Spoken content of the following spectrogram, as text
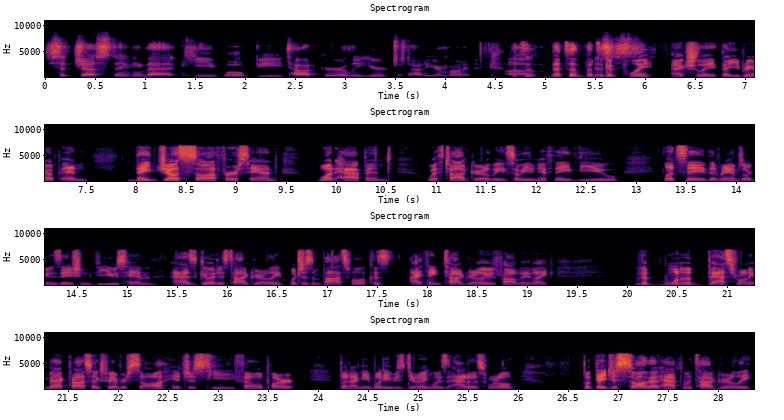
suggesting that he will be Todd Gurley, you're just out of your mind. That's a Um, that's a that's a good point actually that you bring up. And they just saw firsthand what happened with Todd Gurley. So even if they view, let's say the Rams organization views him as good as Todd Gurley, which is impossible because I think Todd Gurley was probably like the one of the best running back prospects we ever saw. It just he fell apart. But I mean, what he was doing was out of this world. But they just saw that happen with Todd Gurley.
